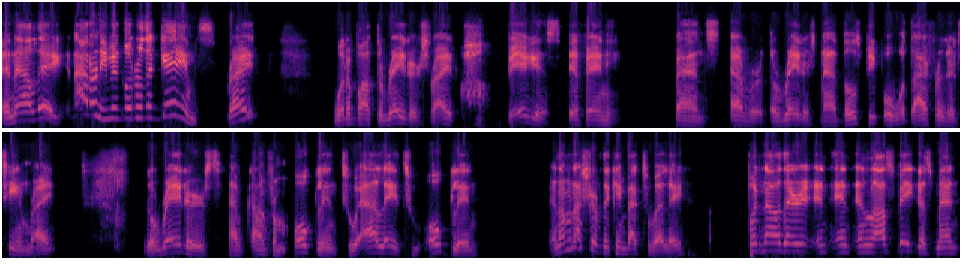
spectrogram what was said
in LA, and I don't even go to the games, right? What about the Raiders, right? Oh, biggest, if any, fans ever. The Raiders, man, those people will die for their team, right? the Raiders have gone from Oakland to LA to Oakland and I'm not sure if they came back to LA, but now they're in, in, in Las Vegas, man.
